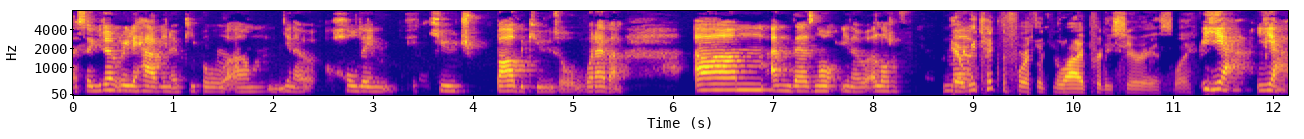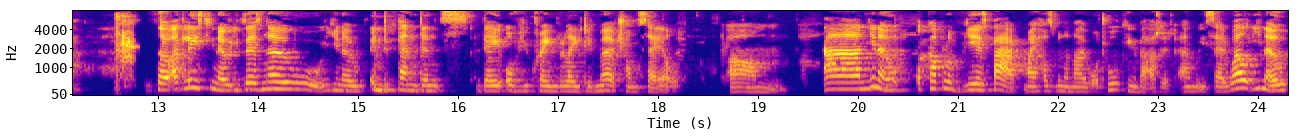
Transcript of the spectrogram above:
Uh, so you don't really have, you know, people, um, you know, holding huge barbecues or whatever. Um, and there's not, you know, a lot of yeah, we take the Fourth of July pretty seriously. Yeah, yeah. So at least you know there's no you know Independence Day of Ukraine related merch on sale. Um, and you know, a couple of years back, my husband and I were talking about it, and we said, well, you know,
